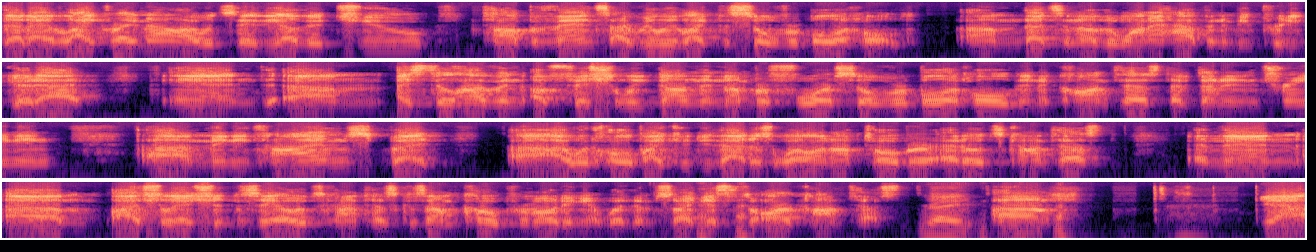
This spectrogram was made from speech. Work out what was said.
that I like right now, I would say the other two top events. I really like the silver bullet hold. Um, that's another one I happen to be pretty good at, and um, I still haven't officially done the number four silver bullet hold in a contest. I've done it in training uh, many times, but uh, I would hope I could do that as well in October at Odd's contest. And then, um, actually, I shouldn't say Odd's contest because I'm co-promoting it with him, so I guess it's our contest. Right. Um, yeah,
